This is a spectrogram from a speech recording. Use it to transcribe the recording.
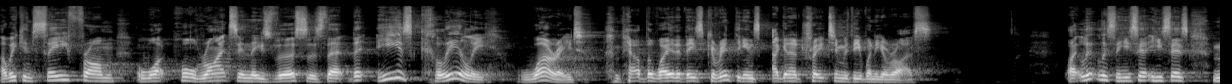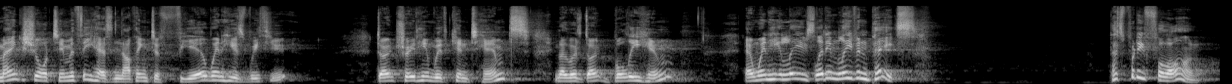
Uh, we can see from what Paul writes in these verses that, that he is clearly worried about the way that these Corinthians are going to treat Timothy when he arrives. Like, listen, he, he says, make sure Timothy has nothing to fear when he is with you. Don't treat him with contempt. In other words, don't bully him. And when he leaves, let him leave in peace. That's pretty full on.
